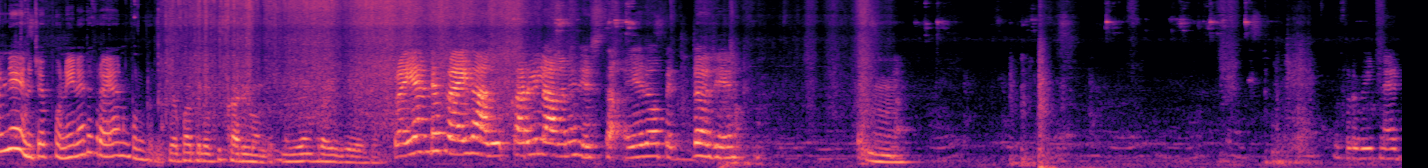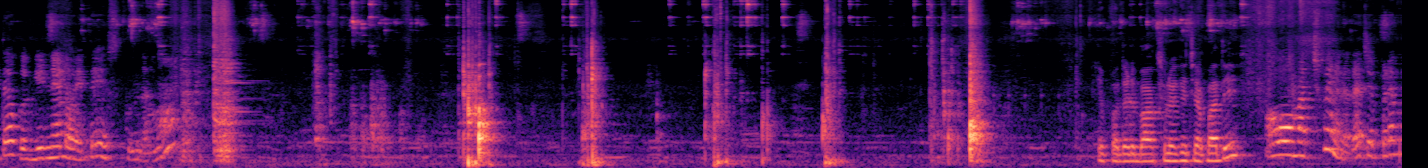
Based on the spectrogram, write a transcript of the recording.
ఏం చేయను? చెప్పు. నేనైతే ఫ్రై అనుకుంటున్నా. చపాతీలోకి కర్రీ వండు. నువ్వేం ఫ్రై చేయదు ఫ్రై అంటే ఫ్రై కాదు. కర్రీ లాగానే చేస్తా. ఏదో పెద్ద చేయను. ఇప్పుడు వీటిని అయితే ఒక గిన్నెలో అయితే వేసుకుందాము. ఈ పొద్దుటి బాక్స్లోకి చపాతీ. ఓ మర్చిపోయాను కదా చెప్పడం?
